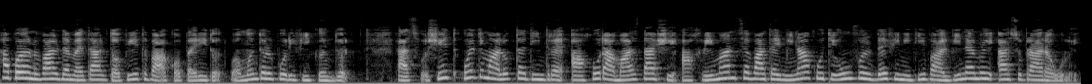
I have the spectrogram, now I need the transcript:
Apoi un val de metal topit va acoperi tot pământul purificându-l. La sfârșit, ultima luptă dintre Ahura Mazda și Ahriman se va termina cu triumful definitiv al binelui asupra răului.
